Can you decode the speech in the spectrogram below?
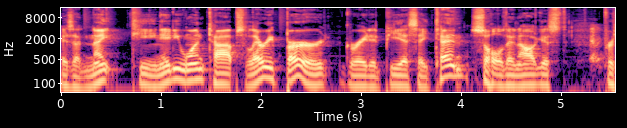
is a 1981 Topps Larry Bird graded PSA 10, sold in August for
